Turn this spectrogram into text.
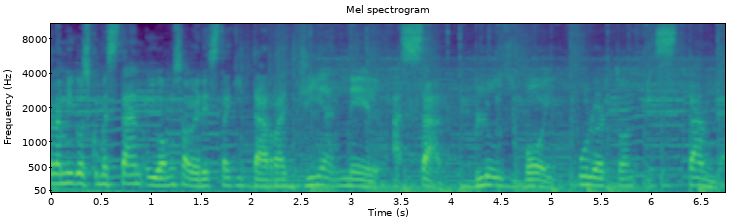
tal amigos? ¿Cómo están? Hoy vamos a ver esta guitarra Gianel Assad Blues Boy Fullerton Standard.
